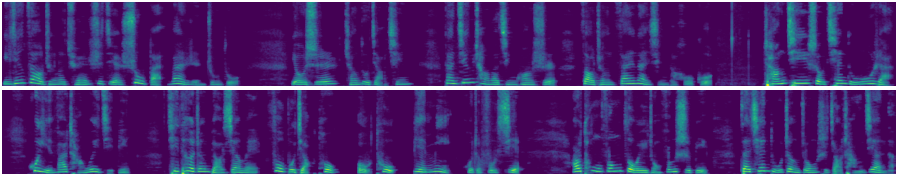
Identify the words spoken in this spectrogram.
已经造成了全世界数百万人中毒。有时程度较轻，但经常的情况是造成灾难性的后果。长期受铅毒污染会引发肠胃疾病，其特征表现为腹部绞痛、呕吐、便秘。或者腹泻，而痛风作为一种风湿病，在铅毒症中是较常见的。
